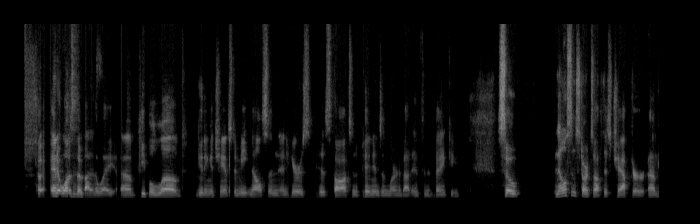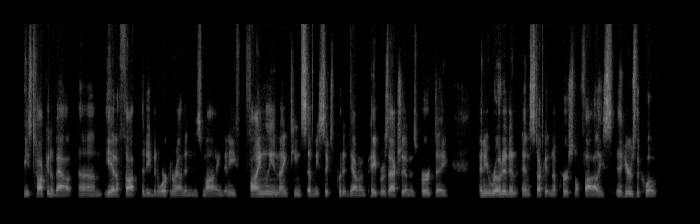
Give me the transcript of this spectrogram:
so, and it was though, by the way. Um, people loved getting a chance to meet Nelson and hear his, his thoughts and opinions and learn about infinite banking. So Nelson starts off this chapter. Um, he's talking about um, he had a thought that he'd been working around in his mind, and he finally in 1976 put it down on paper. It was actually on his birthday, and he wrote it and, and stuck it in a personal file. He's, here's the quote:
